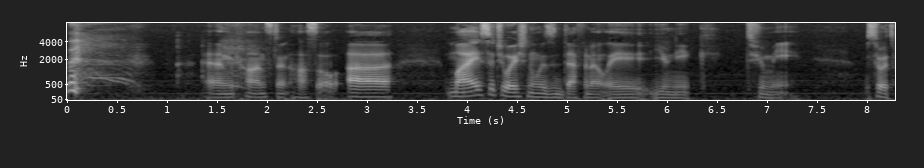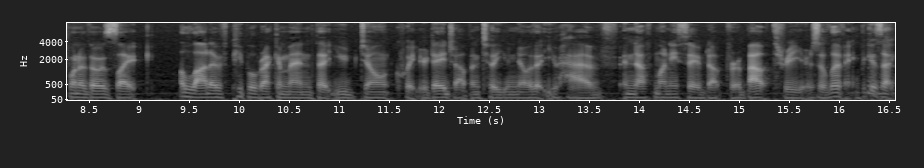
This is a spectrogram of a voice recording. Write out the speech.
and constant hustle. Uh, my situation was definitely unique to me. So it's one of those like a lot of people recommend that you don't quit your day job until you know that you have enough money saved up for about three years of living, because that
